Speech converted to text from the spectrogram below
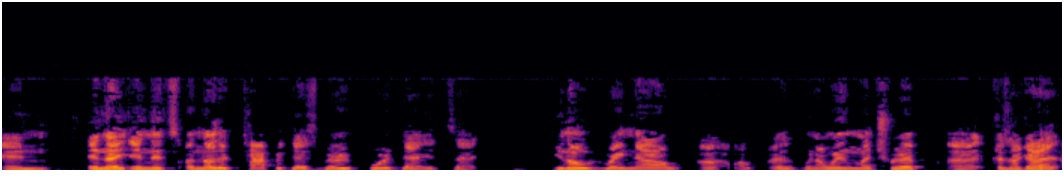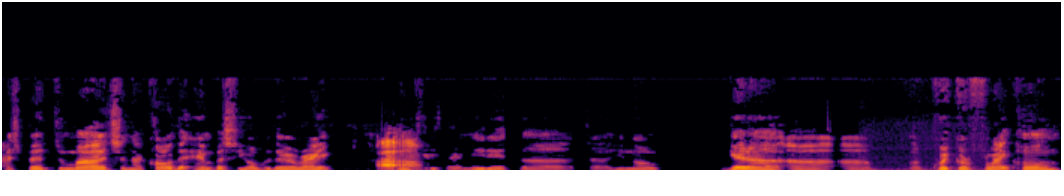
and and I and it's another topic that's very important. That it's that you know right now uh, uh, when I went on my trip because I got I spent too much and I called the embassy over there right in Uh-oh. case I needed uh, to you know get a a, a, a quicker flight home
